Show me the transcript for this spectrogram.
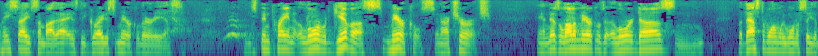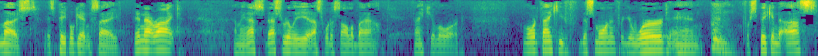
when He saves somebody, that is the greatest miracle there is. I've just been praying that the Lord would give us miracles in our church. And there's a lot of miracles that the Lord does, and, but that's the one we want to see the most, is people getting saved. Isn't that right? I mean, that's, that's really it. That's what it's all about. Thank you, Lord. Lord, thank you this morning for your word and for speaking to us.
